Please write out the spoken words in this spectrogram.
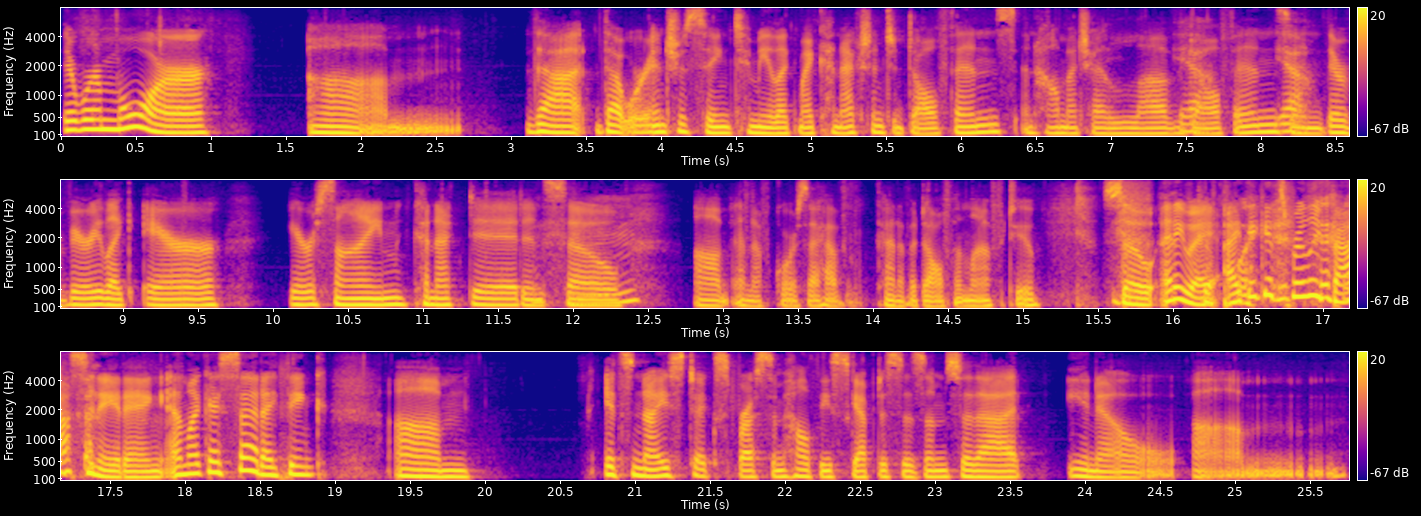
there were more um that that were interesting to me like my connection to dolphins and how much I love yeah. dolphins yeah. and they're very like air air sign connected and mm-hmm. so um, and of course I have kind of a dolphin laugh too. So anyway, I think it's really fascinating and like I said I think um, it's nice to express some healthy skepticism so that you know um,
